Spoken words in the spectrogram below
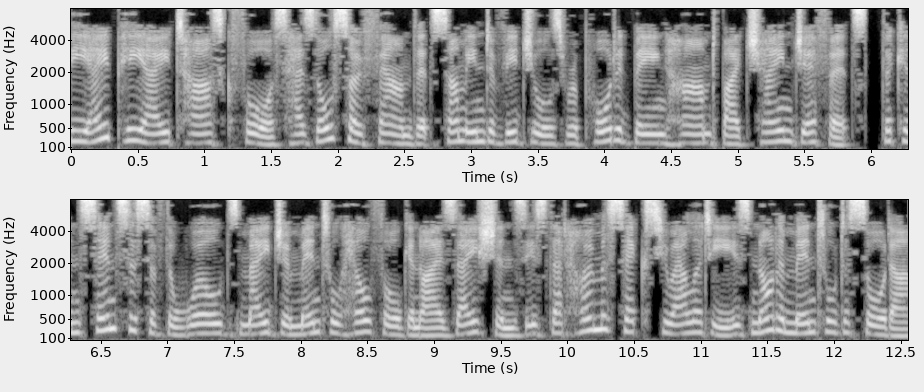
The APA task force has also found that some individuals reported being harmed by change efforts. The consensus of the world's major mental health organizations is that homosexuality is not a mental disorder.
